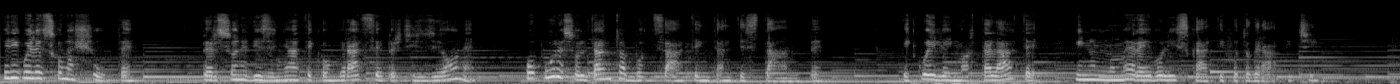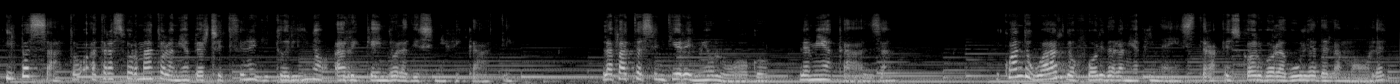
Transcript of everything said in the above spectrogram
e di quelle sconosciute, persone disegnate con grazia e precisione, oppure soltanto abbozzate in tante stampe, e quelle immortalate in innumerevoli scatti fotografici. Il passato ha trasformato la mia percezione di Torino arricchendola di significati. L'ha fatta sentire il mio luogo, la mia casa. E quando guardo fuori dalla mia finestra e scorgo la guglia della mole,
